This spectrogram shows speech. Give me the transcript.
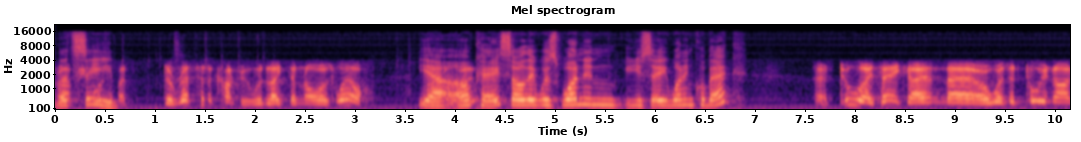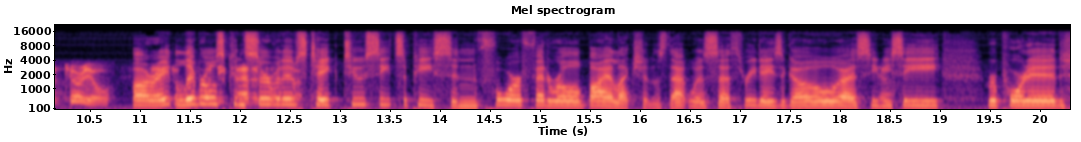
let's see. would, but the rest of the country would like to know as well. Yeah, okay. So there was one in, you say one in Quebec? Uh, two, I think, and uh, or was it two in Ontario? All right. Liberals, conservatives take two seats apiece in four federal by elections. That was uh, three days ago. Uh, CBC reported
